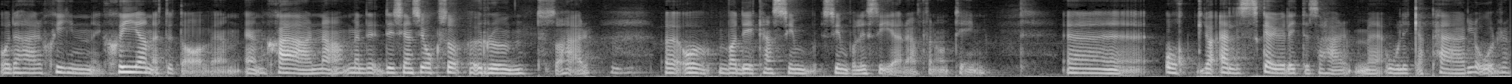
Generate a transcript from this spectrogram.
och det här skin, skenet utav en, en stjärna, men det, det känns ju också runt så här. Eh, och vad det kan sym- symbolisera för någonting. Eh, och jag älskar ju lite så här med olika pärlor.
